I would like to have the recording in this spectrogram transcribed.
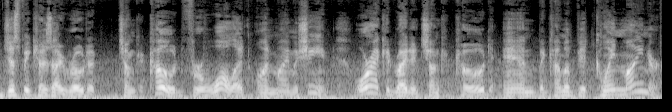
Just because I wrote a chunk of code for a wallet on my machine, or I could write a chunk of code and become a Bitcoin miner.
